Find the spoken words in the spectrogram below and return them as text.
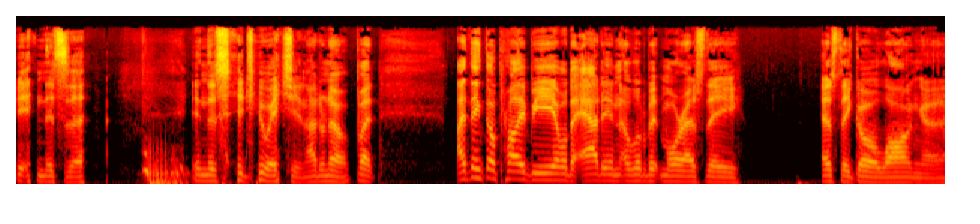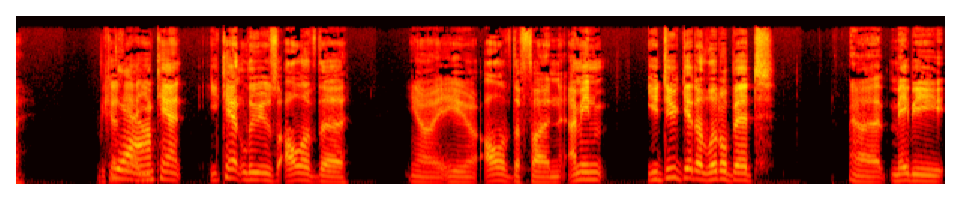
in this uh, in this situation. I don't know, but I think they'll probably be able to add in a little bit more as they as they go along. Uh, because yeah. Yeah. you can't you can't lose all of the you know you know all of the fun. I mean, you do get a little bit uh, maybe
